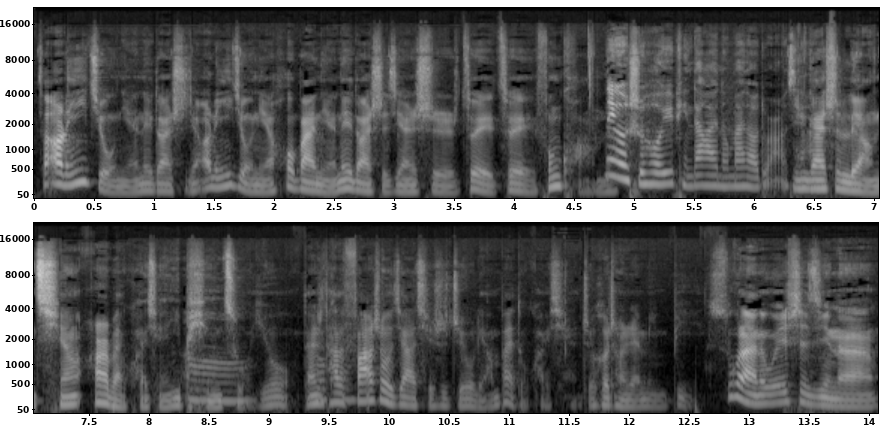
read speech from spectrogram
在二零一九年那段时间，二零一九年后半年那段时间是最最疯狂的。那个时候一瓶大概能卖到多少钱？应该是两千二百块钱一瓶哦左右，但是它的发售价其实只有两百多块钱，折合成人民币。苏格兰的威士忌呢，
